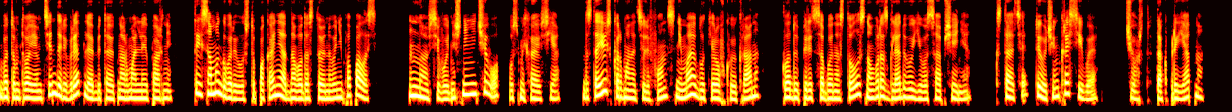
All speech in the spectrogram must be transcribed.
в этом твоем Тиндере вряд ли обитают нормальные парни. Ты и сама говорила, что пока ни одного достойного не попалось. Но сегодняшний ничего, усмехаюсь я. Достаю из кармана телефон, снимаю блокировку экрана, кладу перед собой на стол и снова разглядываю его сообщение. «Кстати, ты очень красивая. Черт, так приятно.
